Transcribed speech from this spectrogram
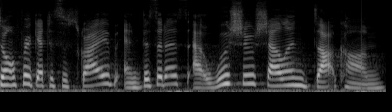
Don't forget to subscribe and visit us at wushushaolin.com.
